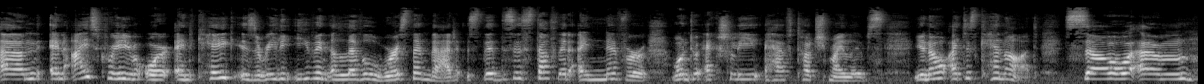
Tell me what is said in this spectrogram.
um, and ice cream or and cake is really even a level worse than that. This is stuff that I never want to actually have touch my lips. You know, I just cannot. So. Um,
